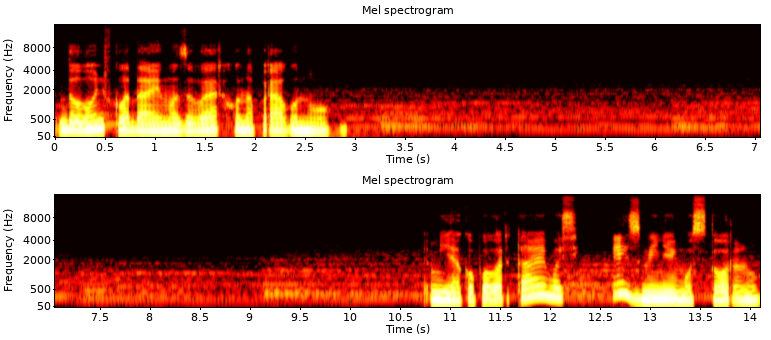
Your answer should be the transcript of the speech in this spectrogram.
долонь вкладаємо зверху на праву ногу. М'яко повертаємось і змінюємо сторону.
